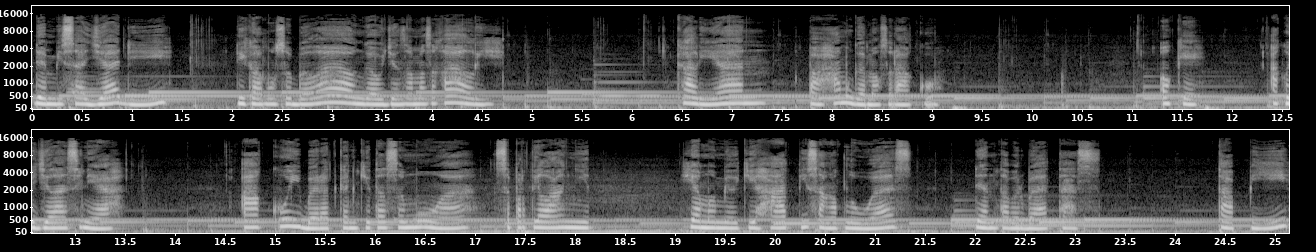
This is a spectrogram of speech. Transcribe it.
Dan bisa jadi di kampung sebelah nggak hujan sama sekali. Kalian paham gak maksud aku? Oke, aku jelasin ya. Aku ibaratkan kita semua seperti langit yang memiliki hati sangat luas dan tak berbatas. Tapi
